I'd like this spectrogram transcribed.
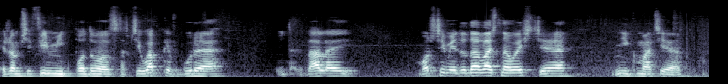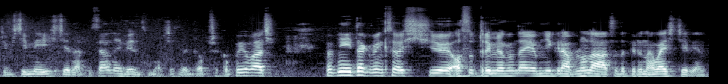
Jeżeli wam się filmik podobał, zostawcie łapkę w górę i tak dalej. Możecie mnie dodawać na łeście. Nick macie, oczywiście mieliście napisane, więc możecie sobie go przekopiować. Pewnie i tak większość e, osób, które mnie oglądają, nie gra w Lola, a co dopiero na łeście, więc...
